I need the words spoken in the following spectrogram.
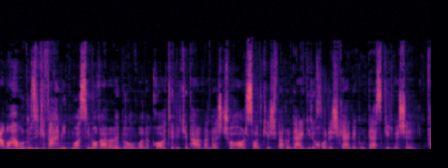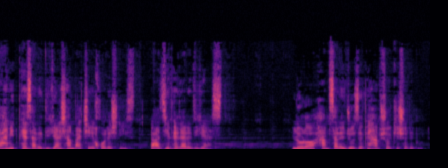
اما همون روزی که فهمید ماسیما قراره به عنوان قاتلی که پروندهش چهار سال کشور رو درگیر خودش کرده بود دستگیر بشه. فهمید پسر دیگرش هم بچه خودش نیست و از یه پدر دیگه است. لورا همسر جوزپه هم شوکه شده بود.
